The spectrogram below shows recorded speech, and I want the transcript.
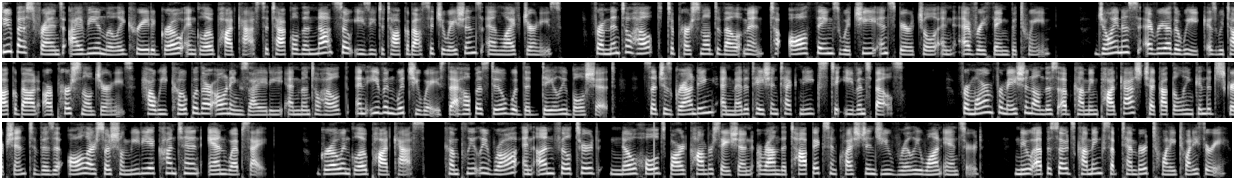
Two best friends, Ivy and Lily, created Grow and Glow podcast to tackle the not so easy to talk about situations and life journeys. From mental health to personal development to all things witchy and spiritual and everything between. Join us every other week as we talk about our personal journeys, how we cope with our own anxiety and mental health, and even witchy ways that help us deal with the daily bullshit, such as grounding and meditation techniques to even spells. For more information on this upcoming podcast, check out the link in the description to visit all our social media content and website. Grow and Glow Podcast, completely raw and unfiltered, no holds barred conversation around the topics and questions you really want answered. New episodes coming September 2023.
